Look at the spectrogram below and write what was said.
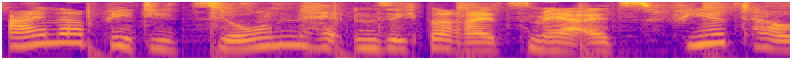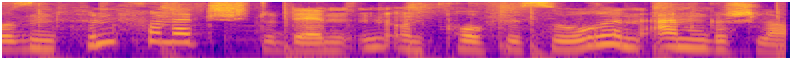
Einer Petition hätten sich bereits mehr als 4.500 Studenten und Professoren angeschlossen.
